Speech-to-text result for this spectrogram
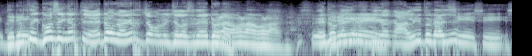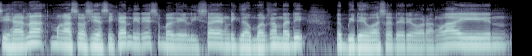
Jadi Ngerti, gue sih ngerti Edo gak ngerti coba lu jelasin Edo deh. ulang, ulang, ulang. Edo Jadi kayaknya gini, tiga kali tuh kan kayaknya. Si, si, si Hana mengasosiasikan dirinya sebagai Lisa yang digambarkan tadi lebih dewasa dari orang lain,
